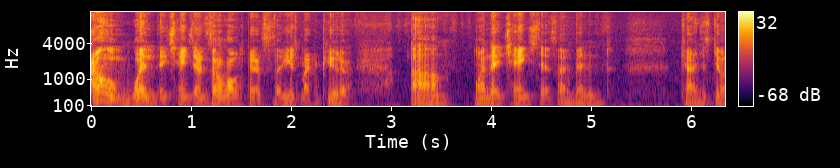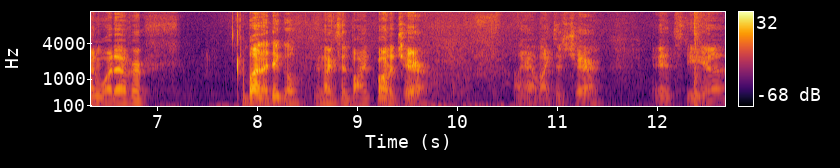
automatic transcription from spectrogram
I don't know when they changed that. It's a long time since I used my computer. Um, when they changed this, I've been kind of just doing whatever. But I did go, and like I said, buy, bought a chair. I kind of like this chair. It's the uh,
